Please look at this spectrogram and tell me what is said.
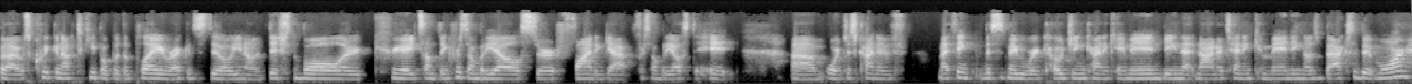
but I was quick enough to keep up with the play where I could still, you know, dish the ball or create something for somebody else or find a gap for somebody else to hit. Um, or just kind of I think this is maybe where coaching kind of came in, being that nine or 10 and commanding those backs a bit more,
